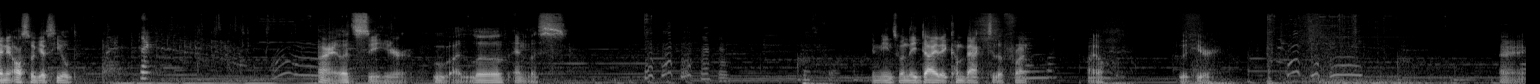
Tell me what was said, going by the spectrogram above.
Then it also gets healed. Alright, let's see here. Ooh, I love Endless. It means when they die, they come back to the front. I'll do it here. Alright.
